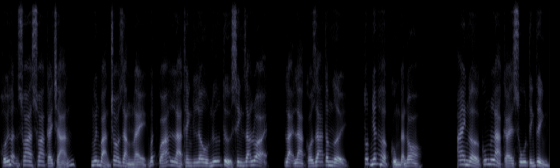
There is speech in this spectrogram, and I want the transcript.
hối hận xoa xoa cái chán, nguyên bản cho rằng này bất quá là thanh lâu nữ tử sinh dã loại, lại là có dã tâm người, tốt nhất hợp cùng đắn đo. Ai ngờ cũng là cái su tính tình.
